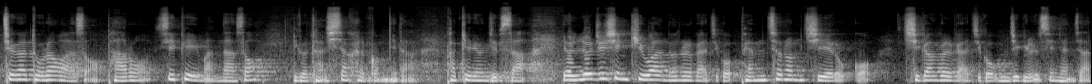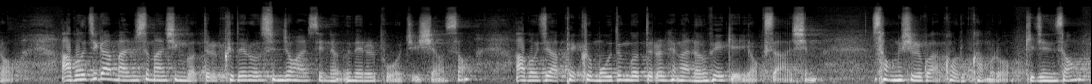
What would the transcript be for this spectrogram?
제가 돌아와서 바로 CPA 만나서 이거 다 시작할 겁니다. 박혜련 집사 열려주신 귀와 눈을 가지고 뱀처럼 지혜롭고 지각을 가지고 움직일 수 있는 자로 아버지가 말씀하신 것들을 그대로 순종할 수 있는 은혜를 부어 주셔서 아버지 앞에 그 모든 것들을 행하는 회개의 역사하심 성실과 거룩함으로 기진성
